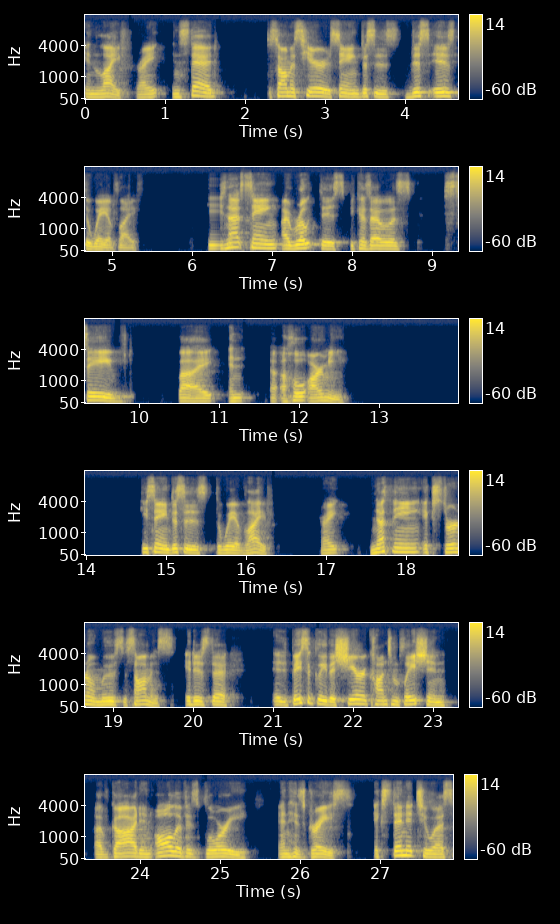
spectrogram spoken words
in life, right? Instead, the psalmist here is saying this is this is the way of life. He's not saying I wrote this because I was saved by an, a whole army He's saying this is the way of life, right? Nothing external moves the psalmist. It is the it is basically the sheer contemplation of God in all of his glory and his grace extended to us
